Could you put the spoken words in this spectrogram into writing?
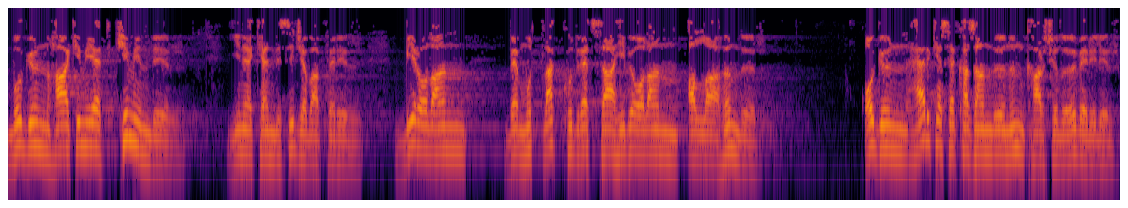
Bugün hakimiyet kimindir? Yine kendisi cevap verir. Bir olan ve mutlak kudret sahibi olan Allah'ındır. O gün herkese kazandığının karşılığı verilir.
